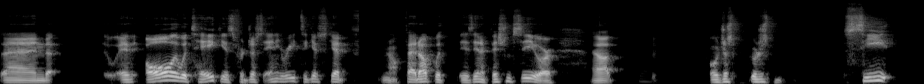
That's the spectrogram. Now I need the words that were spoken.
and all it would take is for just Andy Reid to just get you know fed up with his inefficiency, or uh, or just or just see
